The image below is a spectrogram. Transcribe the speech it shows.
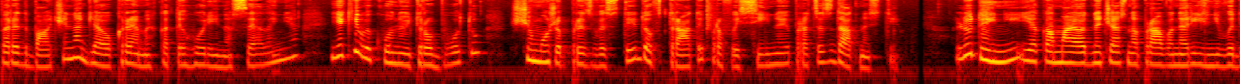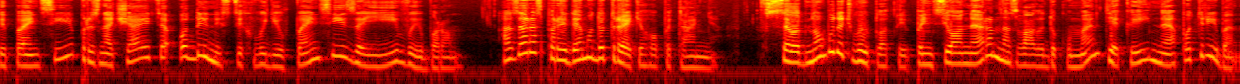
передбачена для окремих категорій населення, які виконують роботу, що може призвести до втрати професійної працездатності. Людині, яка має одночасно право на різні види пенсії, призначається один із цих видів пенсії за її вибором. А зараз перейдемо до третього питання. Все одно будуть виплати, пенсіонерам назвали документ, який не потрібен.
